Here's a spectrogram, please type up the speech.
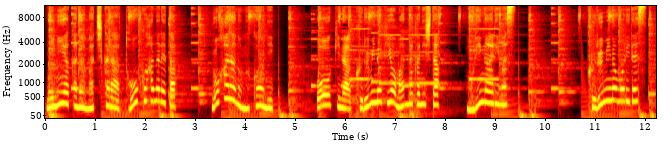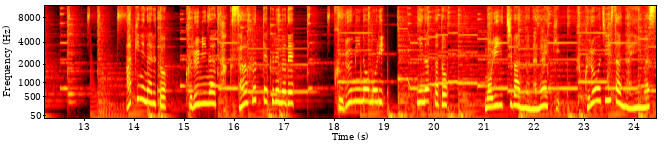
賑やかな町から遠く離れた野原の向こうに大きなくるみの木を真ん中にした森があります。くるみの森です。秋になるとくるみがたくさん降ってくるのでくるみの森になったと森一番の長生きフクロウじいさんが言います。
